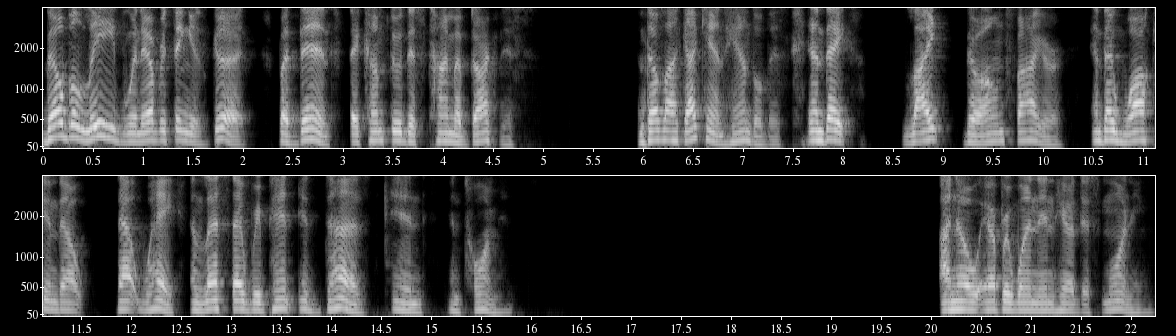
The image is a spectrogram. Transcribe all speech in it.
They'll believe when everything is good, but then they come through this time of darkness they're like, I can't handle this. And they light their own fire and they walk in that, that way. Unless they repent, it does end in torment. I know everyone in here this morning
